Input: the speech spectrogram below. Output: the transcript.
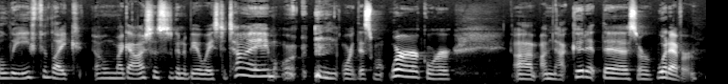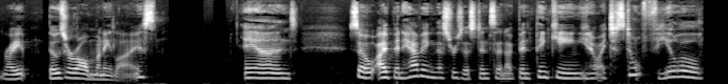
belief like oh my gosh this is going to be a waste of time or or this won't work or um, i'm not good at this or whatever right? Those are all money lies. And so i've been having this resistance and i've been thinking you know i just don't feel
